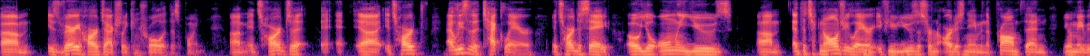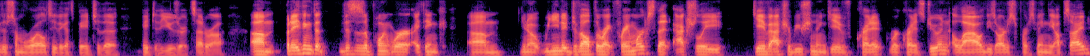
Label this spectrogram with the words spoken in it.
um, is very hard to actually control at this point. Um, it's hard to eh, eh, uh, it's hard at least at the tech layer. It's hard to say, oh, you'll only use um, at the technology layer if you use a certain artist name in the prompt, then you know maybe there's some royalty that gets paid to the paid to the user, etc. Um, but I think that this is a point where I think um, you know we need to develop the right frameworks that actually give attribution and give credit where credit's due and allow these artists to participate in the upside.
